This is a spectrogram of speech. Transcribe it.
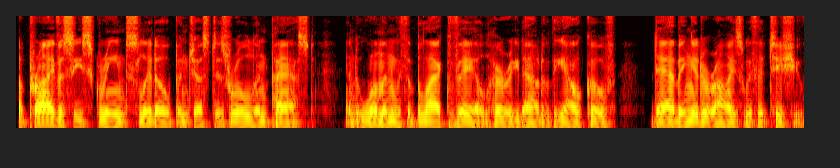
A privacy screen slid open just as Roland passed, and a woman with a black veil hurried out of the alcove, dabbing at her eyes with a tissue.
